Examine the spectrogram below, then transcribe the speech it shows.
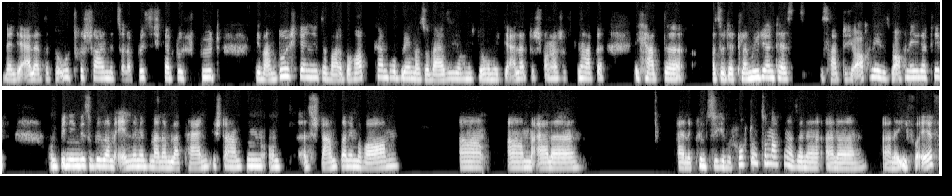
wenn die Eileiter per Ultraschall mit so einer Flüssigkeit durchspült, die waren durchgängig, da war überhaupt kein Problem, also weiß ich auch nicht, warum ich die Eileiterschwangerschaften hatte. Ich hatte, also der Chlamydientest, das hatte ich auch nie, das war auch negativ und bin irgendwie so bis am Ende mit meinem Latein gestanden und es stand dann im Raum äh, ähm, eine eine künstliche Befruchtung zu machen, also eine, eine, eine IVF.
